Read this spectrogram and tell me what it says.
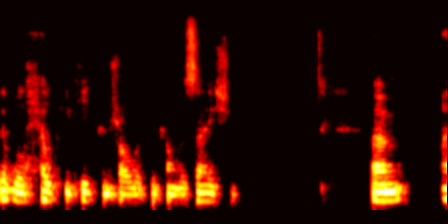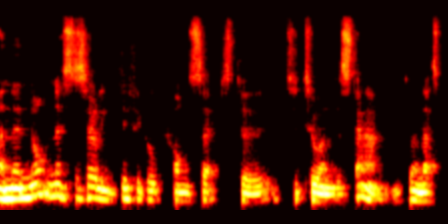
that will help you keep control of the conversation. Um, and they're not necessarily difficult concepts to, to, to understand. And that's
